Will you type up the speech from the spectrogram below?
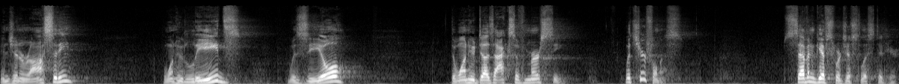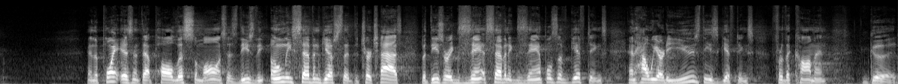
in generosity, the one who leads with zeal, the one who does acts of mercy with cheerfulness. Seven gifts were just listed here. And the point isn't that Paul lists them all and says these are the only seven gifts that the church has, but these are exa- seven examples of giftings and how we are to use these giftings for the common good.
